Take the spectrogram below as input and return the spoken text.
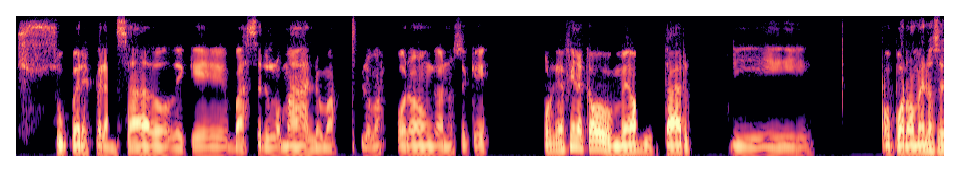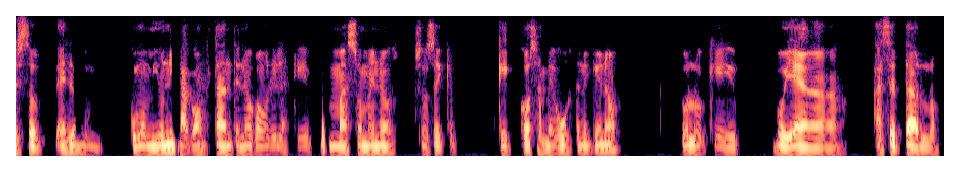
súper esperanzado de que va a ser lo más, lo más, lo más poronga, no sé qué, porque al fin y al cabo me va a gustar y, o por lo menos eso es como mi única constante, ¿no? Con gorilas, que más o menos yo sé que, qué cosas me gustan y qué no por lo que voy a aceptarlo.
